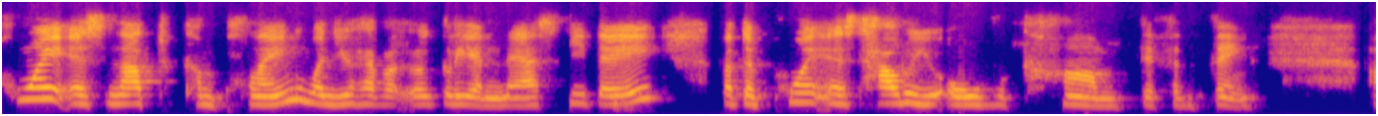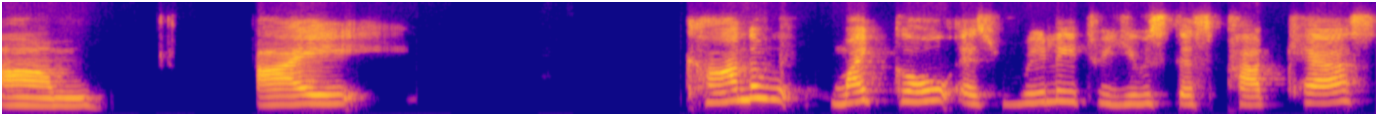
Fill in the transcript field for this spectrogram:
point is not to complain when you have an ugly and nasty day, but the point is how do you overcome different things. Um, I kind of my goal is really to use this podcast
